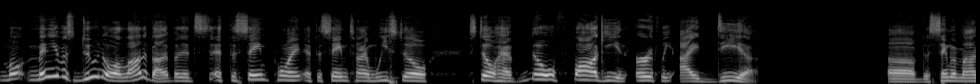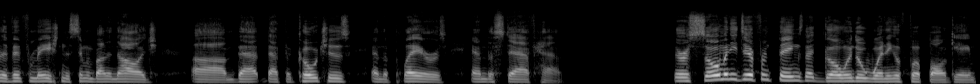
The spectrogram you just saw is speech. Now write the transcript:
mo- many of us do know a lot about it, but it's at the same point, at the same time, we still still have no foggy and earthly idea of the same amount of information, the same amount of knowledge um, that that the coaches and the players and the staff have. There are so many different things that go into winning a football game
